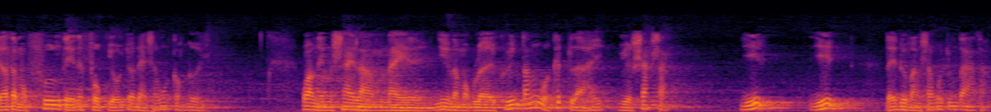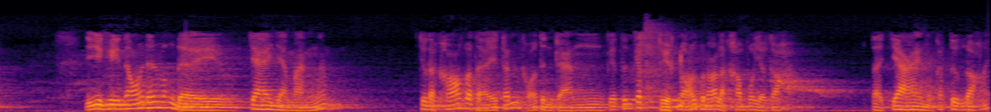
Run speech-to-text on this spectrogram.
trở thành một phương tiện để phục vụ cho đời sống của con người. Quan niệm sai lầm này như là một lời khuyến tấn và khích lệ việc sát sanh, giết giết để đưa mạng sống của chúng ta thôi dĩ nhiên khi nói đến vấn đề chay và mặn đó, chúng ta khó có thể tránh khỏi tình trạng cái tính cách tuyệt đối của nó là không bao giờ có. Ta chay một cách tương đối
